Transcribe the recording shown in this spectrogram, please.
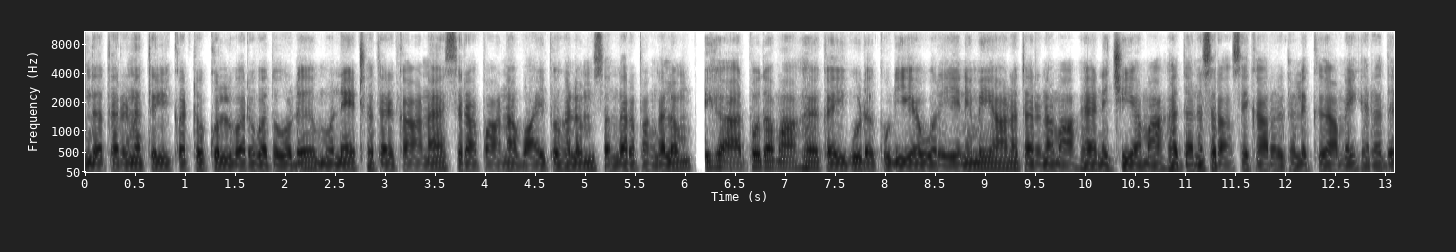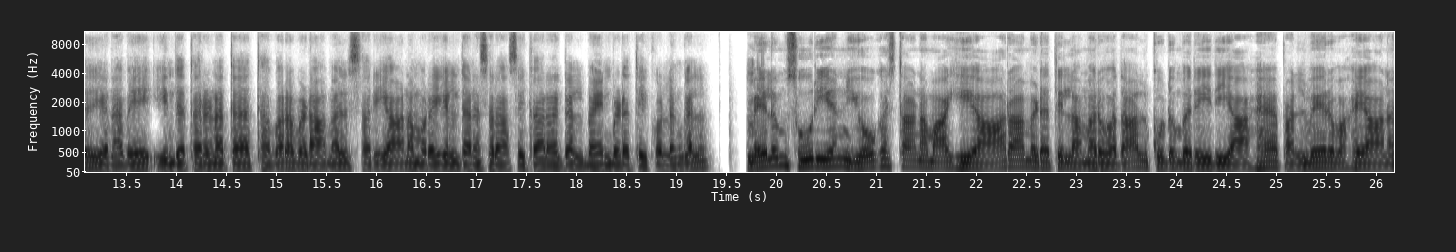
இந்த தருணத்தில் கட்டுக்குள் வருவதோடு முன்னேற்றத்திற்கான சிறப்பான வாய்ப்புகளும் சந்தர்ப்பங்களும் மிக அற்புதமாக கைகூடக்கூடிய ஒரு இனிமையான தருணமாக நிச்சயமாக தனுசு ராசிக்காரர்களுக்கு அமைகிறது. எனவே இந்த தருணத்தை தவறவிடாமல் சரியான முறையில் தனுசு ராசிக்காரர்கள் பயன்படுத்திக் கொள்ளுங்கள். மேலும் சூரியன் யோகஸ்தானமாகிய ஆறாம் இடத்தில் அமர்வதால் குடும்ப ரீதியாக பல்வேறு வகையான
